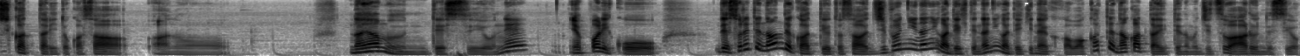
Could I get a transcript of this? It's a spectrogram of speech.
しかったりとかさあの悩むんですよね。やっぱりこうでそれって何でかっていうとさ自分に何ができて何ができないかが分かってなかったりっていうのも実はあるんですよ。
